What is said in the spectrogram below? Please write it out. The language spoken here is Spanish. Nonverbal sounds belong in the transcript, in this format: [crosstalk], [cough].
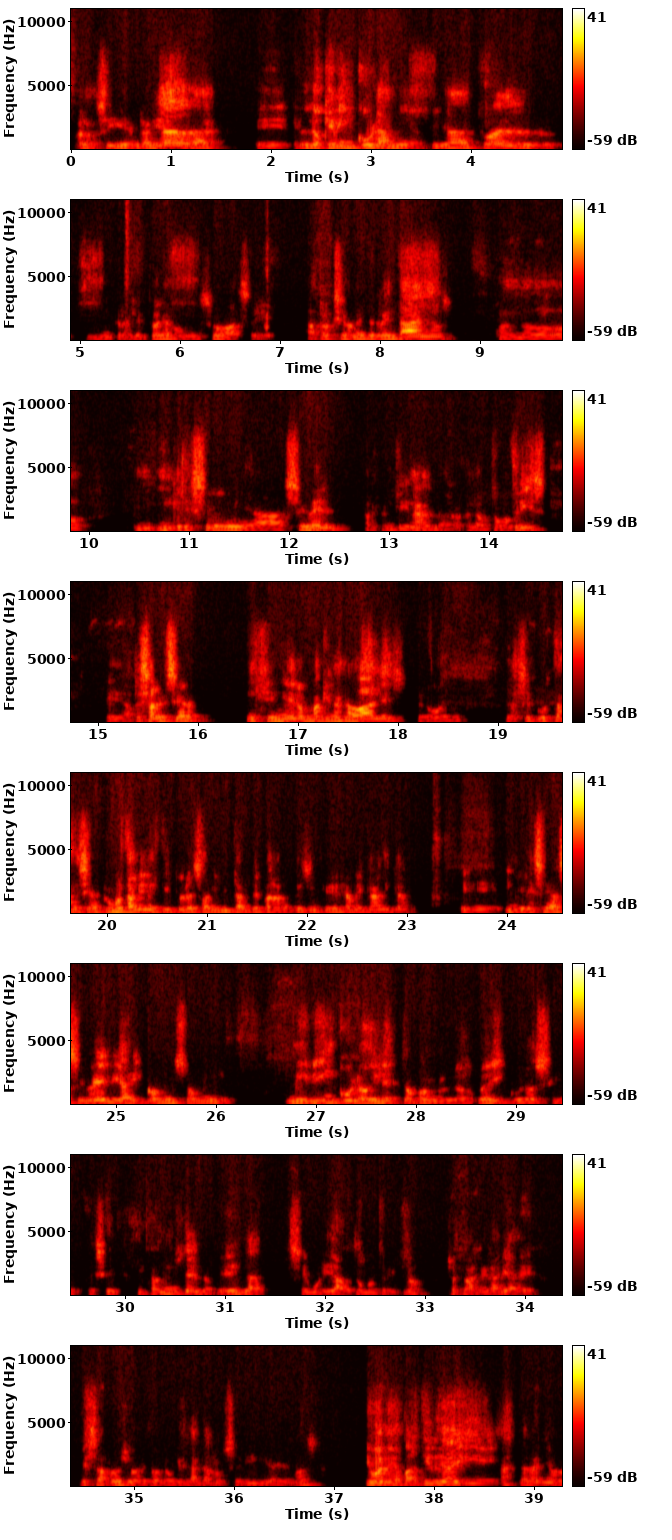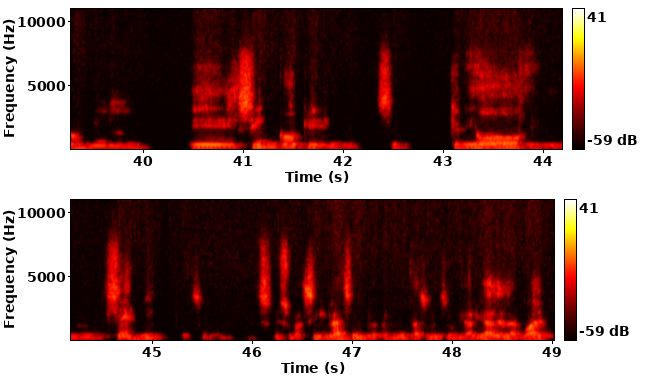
Bueno, sí, en realidad eh, lo que vincula a mi actividad actual, mi trayectoria comenzó hace aproximadamente 30 años, cuando ingresé a CEBEL, Argentina, la, automotriz, eh, a pesar de ser ingeniero en máquinas navales, pero bueno, las circunstancias, como también el título es habilitante para lo que es ingeniería mecánica, eh, ingresé a CIBEL y ahí comenzó mi, mi, vínculo directo con los vehículos y específicamente lo que es la seguridad automotriz. ¿no? Yo estaba en el área de desarrollo de todo lo que es la carrocería y demás. Y bueno, y a partir de ahí, hasta el año 2005, que se creó el CESBI, que es es una sigla, Centro de Experimentación y Seguridad Vial, en la cual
